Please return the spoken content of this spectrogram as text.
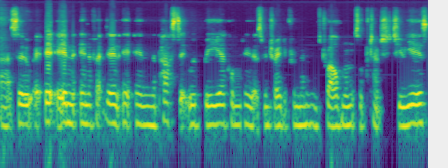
Uh, so, in in effect, in, in the past, it would be a company that's been traded for a minimum of twelve months or potentially two years.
